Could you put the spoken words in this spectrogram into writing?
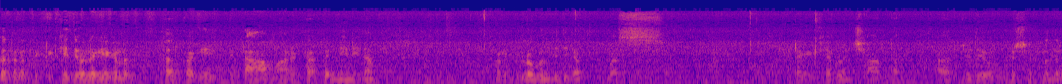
কত কত একটু খেতেও লেগে গেল। তারপর আগে একটা আম আর একটা আপেল নিয়ে নিলাম। আর একটু লবণ দিয়ে দিলাম। বাস এটাকে খেবো ইনশাআল্লাহ। আর যদি অবশ্যই আপনাদের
